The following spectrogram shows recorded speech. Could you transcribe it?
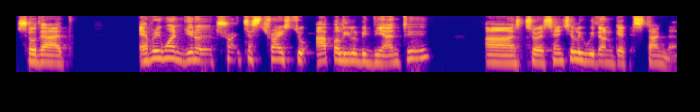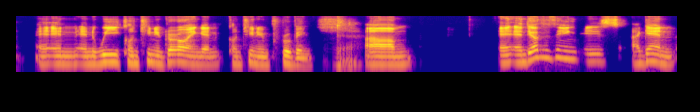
so that everyone you know try, just tries to up a little bit the ante uh, so essentially we don't get stagnant and and we continue growing and continue improving. Yeah. um, and, and, the other thing is again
